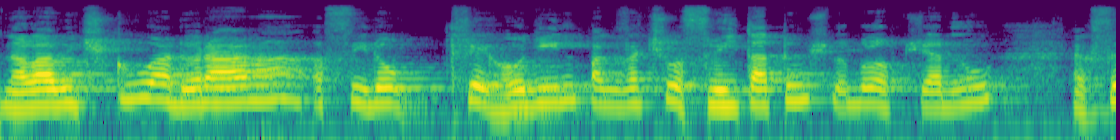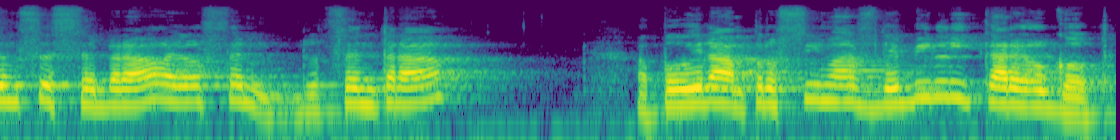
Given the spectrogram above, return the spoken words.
na lavičku a do rána, asi do třech hodin, pak začalo svítat už, to bylo v černu, tak jsem se sebral, jel jsem do centra a povídám, prosím vás, kde bydlí Karel Gott,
